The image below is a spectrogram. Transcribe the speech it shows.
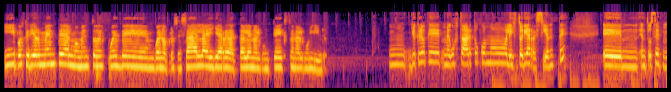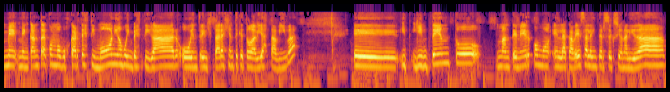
y posteriormente al momento después de, bueno, procesarla y ya redactarla en algún texto, en algún libro. Mm, yo creo que me gusta harto como la historia reciente. Eh, entonces me, me, encanta como buscar testimonios o investigar o entrevistar a gente que todavía está viva. Eh, y, intento mantener como en la cabeza la interseccionalidad,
